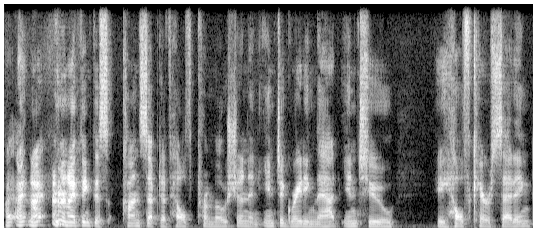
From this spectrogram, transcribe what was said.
I, I, and, I, and I think this concept of health promotion and integrating that into a healthcare setting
